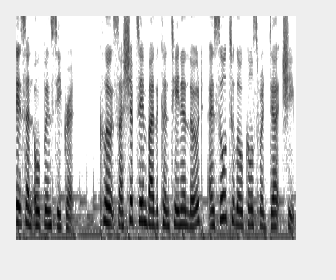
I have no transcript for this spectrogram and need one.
It's an open secret. Clothes are shipped in by the container load and sold to locals for dirt cheap.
